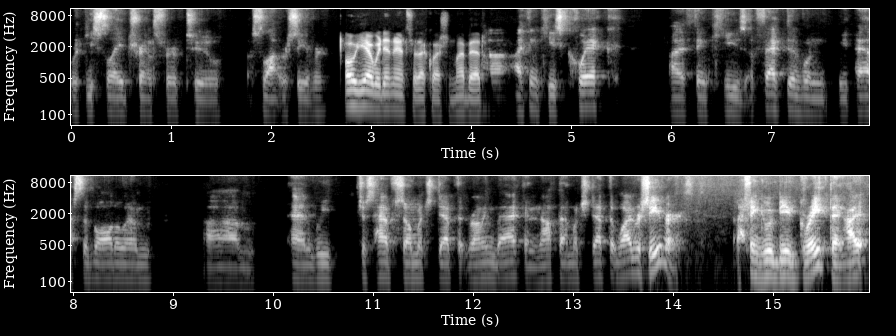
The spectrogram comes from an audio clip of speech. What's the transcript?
Ricky Slade transfer to a slot receiver. Oh yeah, we didn't answer that question. My bad. Uh, I think he's quick. I think he's effective when we pass the ball to him. Um, and we just have so much depth at running back and not that much depth at wide receiver. I think it would be a great thing. I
